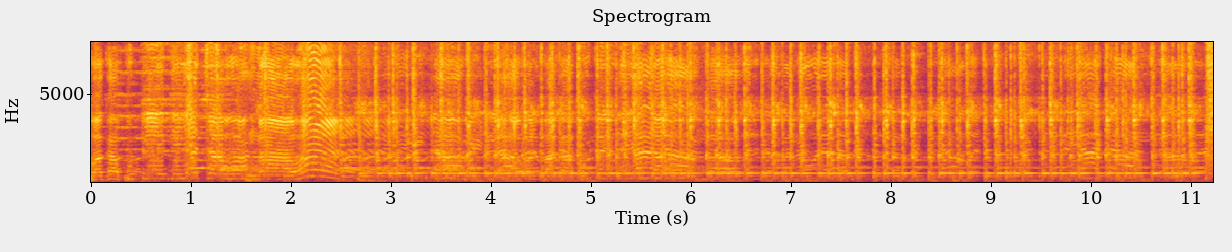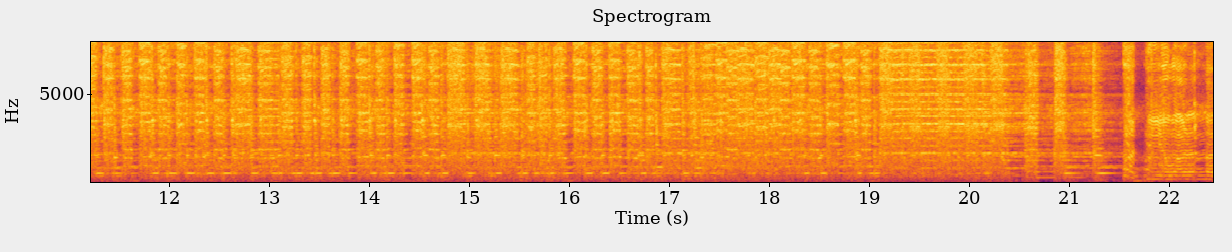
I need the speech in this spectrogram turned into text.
बघा फुटले तिच्या याच्या वांगावर. भेटल्यावर बघा फुटले पतीवर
